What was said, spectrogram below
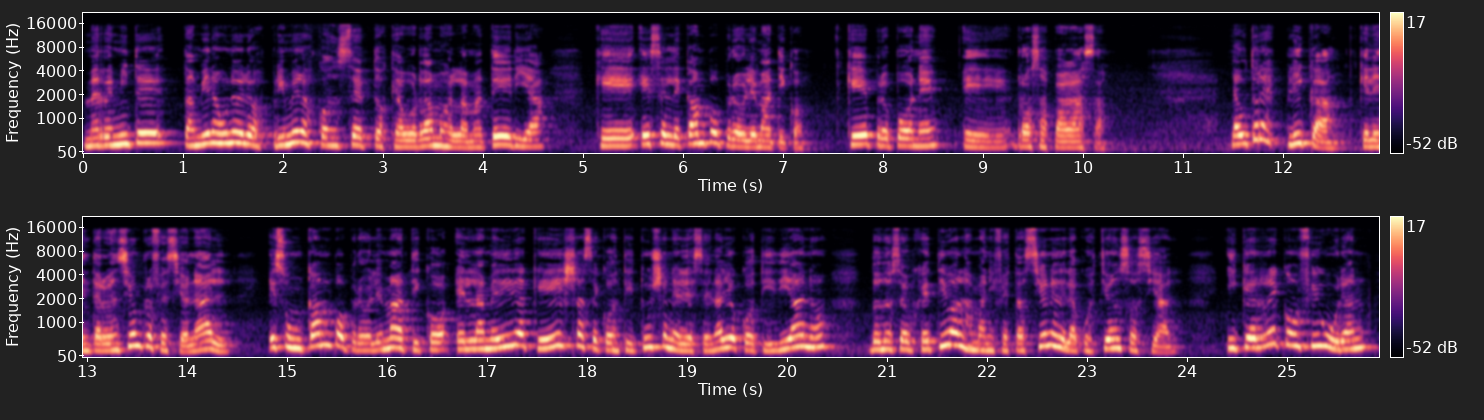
me remite también a uno de los primeros conceptos que abordamos en la materia, que es el de campo problemático, que propone eh, Rosas Pagasa. La autora explica que la intervención profesional es un campo problemático en la medida que ella se constituye en el escenario cotidiano donde se objetivan las manifestaciones de la cuestión social y que reconfiguran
